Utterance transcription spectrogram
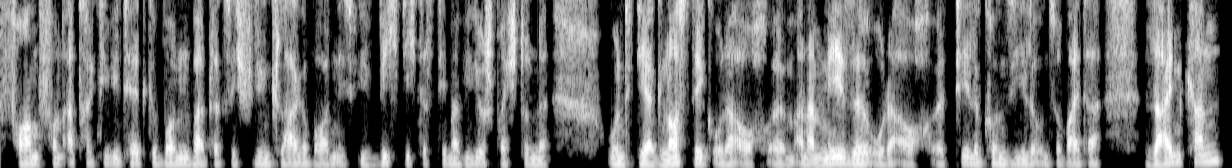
Form von Attraktivität gewonnen, weil plötzlich vielen klar geworden ist, wie wichtig das Thema Videosprechstunde und Diagnostik oder auch ähm, Anamnese oder auch äh, Telekonsile und so weiter sein kann.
